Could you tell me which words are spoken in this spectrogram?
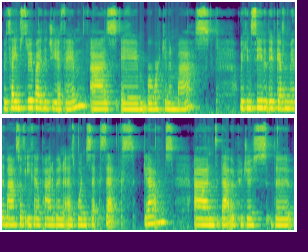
We times through by the GFM as um, we're working in mass. We can see that they've given me the mass of ethyl paraben as 166 grams and that would produce the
